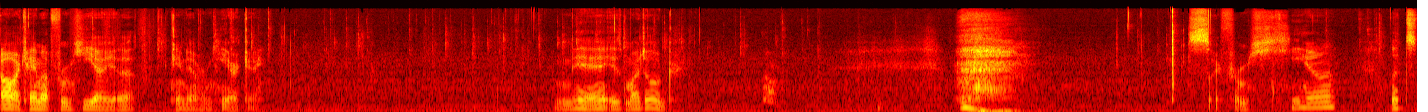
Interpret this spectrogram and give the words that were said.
Oh, I came up from here. Yeah, came down from here. Okay. And there is my dog. so from here, let's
